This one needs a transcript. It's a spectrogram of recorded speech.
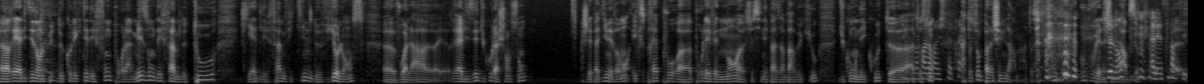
Euh, réalisée dans le but de collecter des fonds pour la Maison des femmes de Tours, qui aide les femmes victimes de violences. Euh, voilà, euh, réalisé du coup la chanson. Je l'ai pas dit, mais vraiment exprès pour, euh, pour l'événement. euh, ceci n'est pas un barbecue. Du coup, on écoute. euh, On en attention, attention de pas lâcher une larme. hein, attention. Vous pouvez lâcher Je une larme. Allez, c'est parti.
